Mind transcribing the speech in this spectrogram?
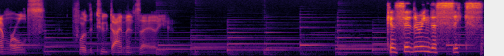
emeralds for the two diamonds I owe you? Considering the six,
